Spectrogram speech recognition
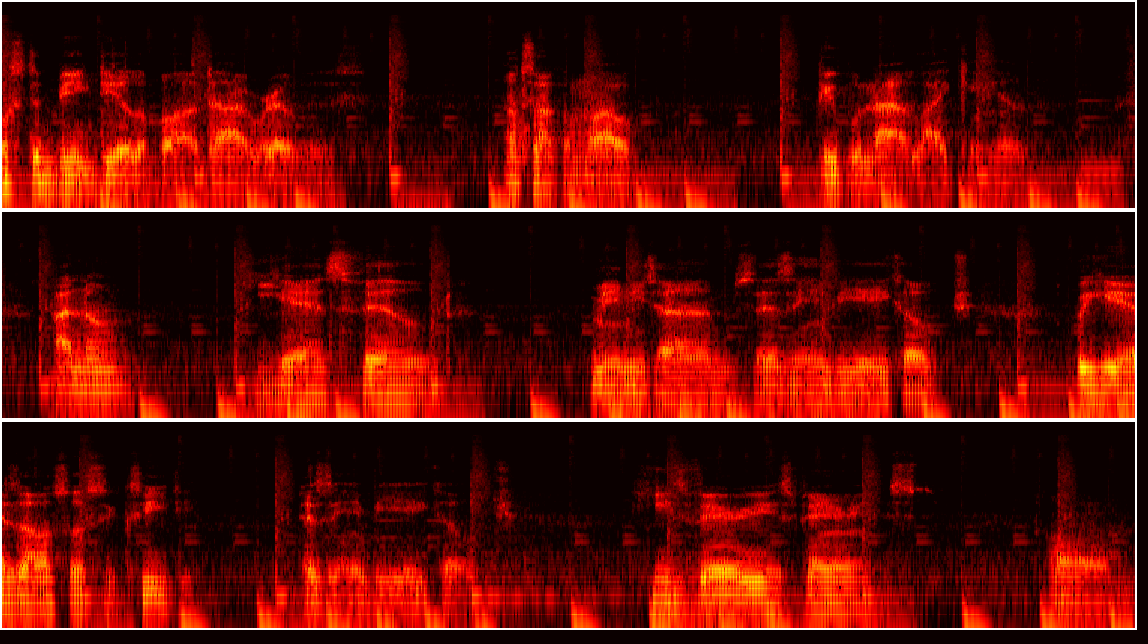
What's the big deal about Doc Rivers? I'm talking about people not liking him. I know he has failed many times as an NBA coach, but he has also succeeded as an NBA coach. He's very experienced. Um,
